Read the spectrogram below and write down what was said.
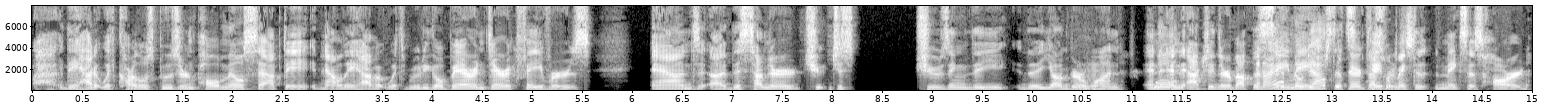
They had it with Carlos Boozer and Paul Millsap. They now they have it with Rudy Gobert and Derrick Favors, and uh, this time they're choo- just choosing the the younger Mhm. one. And Well, and actually they're about the and I have same no age. that that's that's what makes it makes this hard.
